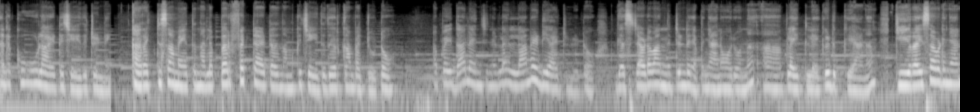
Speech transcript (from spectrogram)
നല്ല കൂളായിട്ട് ചെയ്തിട്ടുണ്ടെങ്കിൽ കറക്റ്റ് സമയത്ത് നല്ല പെർഫെക്റ്റ് ആയിട്ട് അത് നമുക്ക് ചെയ്തു തീർക്കാൻ പറ്റൂ കേട്ടോ അപ്പോൾ ഇതാ ലഞ്ചിനുള്ള എല്ലാം റെഡി ആയിട്ടുണ്ട് കേട്ടോ ഗസ്റ്റ് അവിടെ വന്നിട്ടുണ്ട്. അപ്പം ഞാൻ ഓരോന്ന് പ്ലേറ്റിലേക്ക് എടുക്കുകയാണ്. ഗീ റൈസ് അവിടെ ഞാൻ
